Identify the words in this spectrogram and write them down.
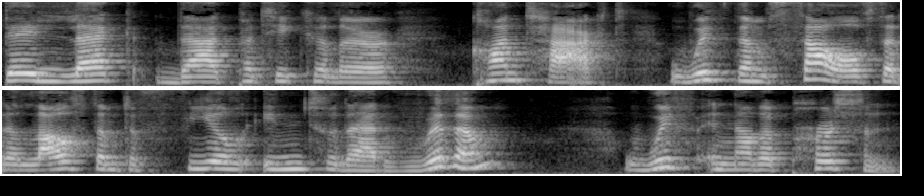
they lack that particular contact with themselves that allows them to feel into that rhythm with another person,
